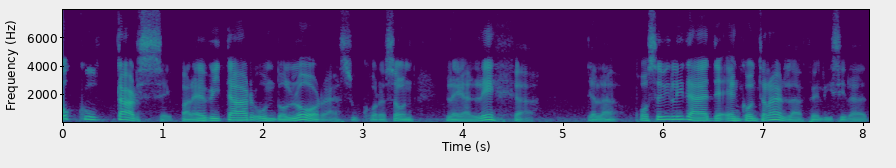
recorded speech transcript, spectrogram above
Ocultarse para evitar un dolor a su corazón le aleja de la posibilidad de encontrar la felicidad.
